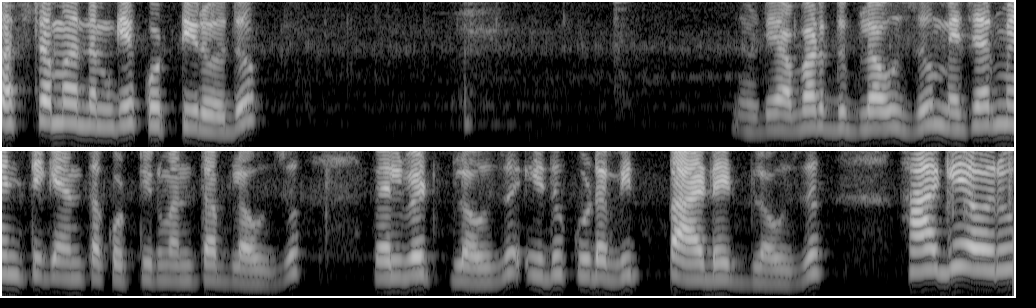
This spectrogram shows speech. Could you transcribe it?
ಕಸ್ಟಮರ್ ನಮಗೆ ಕೊಟ್ಟಿರೋದು. ನೋಡಿ ಅವರದ್ದು ಬ್ಲೌಸು, ಮೆಜರ್ಮೆಂಟಿಗೆ ಅಂತ ಕೊಟ್ಟಿರುವಂಥ ಬ್ಲೌಸು, ವೆಲ್ವೆಟ್ ಬ್ಲೌಸು, ಇದು ಕೂಡ ವಿತ್ ಪ್ಯಾಡೆಡ್ ಬ್ಲೌಸು. ಹಾಗೆ ಅವರು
